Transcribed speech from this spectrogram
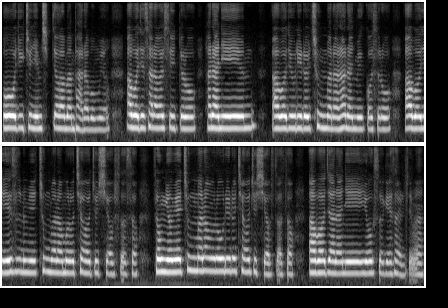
오직 주님 십자가만 바라보며 아버지 살아갈 수 있도록 하나님 아버지 우리를 충만한 하나님의 것으로 아버지 예수님의 충만함으로 채워 주시옵소서. 성령의 충만함으로 우리를 채워 주시옵소서. 아버지 하나님 유혹 속에 살지만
